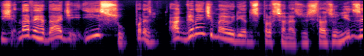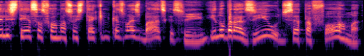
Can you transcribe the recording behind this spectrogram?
De, na verdade, isso, por exemplo, a grande maioria dos profissionais nos Estados Unidos eles têm essas formações técnicas mais básicas. Sim. E no Brasil, de certa forma,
